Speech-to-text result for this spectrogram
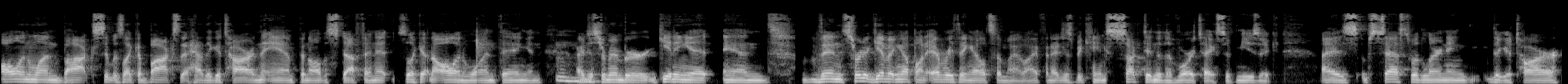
all in one box. It was like a box that had the guitar and the amp and all the stuff in it. So like an all in one thing. And mm-hmm. I just remember getting it and then sort of giving up on everything else in my life. And I just became sucked into the vortex of music. I was obsessed with learning the guitar.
